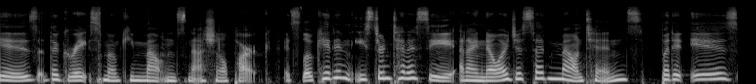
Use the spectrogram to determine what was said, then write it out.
is the Great Smoky Mountains National Park. It's located in eastern Tennessee, and I know I just said mountains, but it is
